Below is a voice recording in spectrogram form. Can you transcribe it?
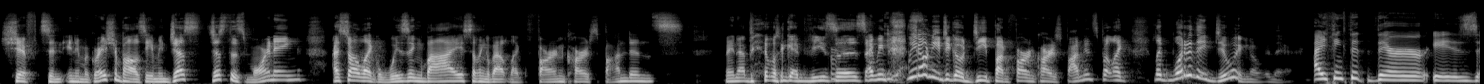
shifts in, in immigration policy. I mean, just just this morning, I saw like whizzing by something about like foreign correspondents may not be able to get visas. I mean, we don't need to go deep on foreign correspondents, but like like what are they doing over there? I think that there is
